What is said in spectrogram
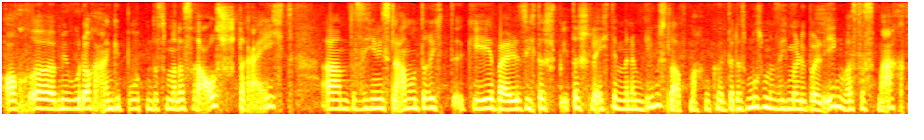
Auch, äh, mir wurde auch angeboten, dass man das rausstreicht, ähm, dass ich in Islamunterricht gehe, weil sich das später schlecht in meinem Lebenslauf machen könnte. Das muss man sich mal überlegen, was das macht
